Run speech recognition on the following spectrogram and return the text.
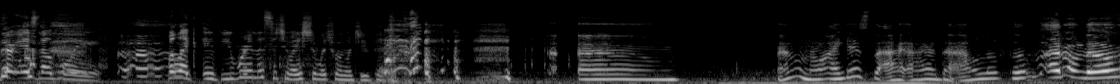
There is no point. But like, if you were in this situation, which one would you pick? Um, I don't know. I guess the I, I the I love them. I don't know.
